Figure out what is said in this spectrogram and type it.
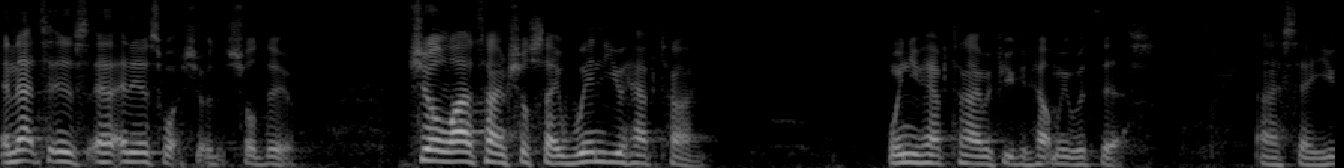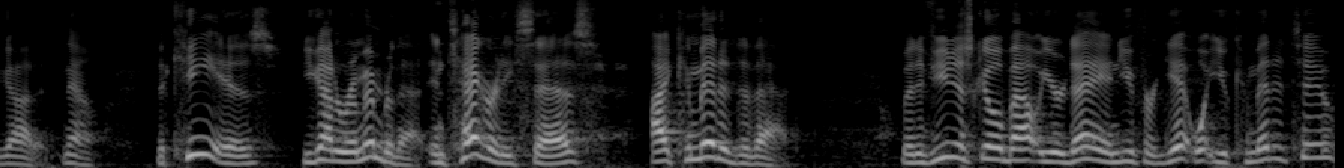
And that is, that is what she'll, she'll do. She'll, a lot of times, she'll say, when you have time when you have time, if you could help me with this. And I say, You got it. Now, the key is you got to remember that. Integrity says, I committed to that. But if you just go about your day and you forget what you committed to,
